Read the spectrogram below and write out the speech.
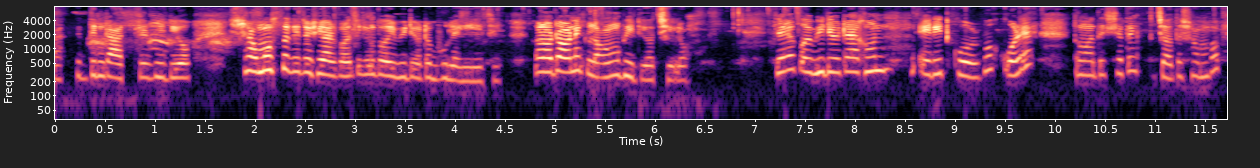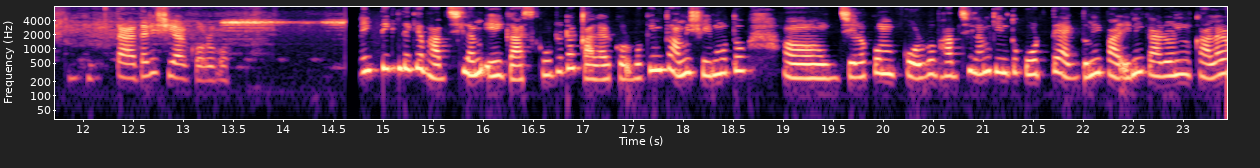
আগের দিন রাত্রের ভিডিও সমস্ত কিছু শেয়ার করেছি, কিন্তু ওই ভিডিওটা ভুলে গিয়েছি। কারণ ওটা অনেক লং ভিডিও ছিল। যাই হোক ওই ভিডিওটা এখন এডিট করব, করে তোমাদের সাথে যত সম্ভব তাড়াতাড়ি শেয়ার করব। অনেক দিন থেকে ভাবছিলাম এই গাছ কৌটোটা কালার করব। কিন্তু আমি সেই মতো যেরকম করব ভাবছিলাম, কিন্তু করতে একদমই পারিনি। কারণ কালার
